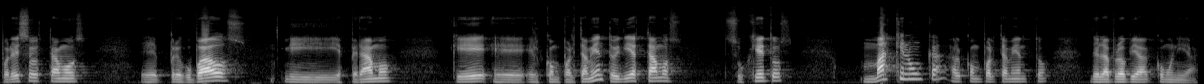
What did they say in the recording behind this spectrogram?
Por eso estamos eh, preocupados y esperamos que eh, el comportamiento, hoy día estamos sujetos más que nunca al comportamiento de la propia comunidad.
